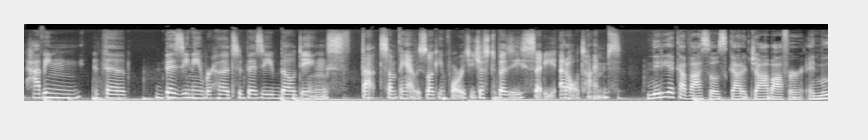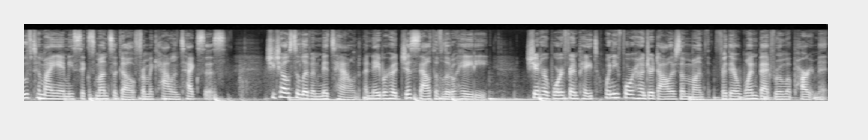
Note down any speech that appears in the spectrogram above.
having the busy neighborhoods, busy buildings, that's something I was looking forward to, just a busy city at all times. Nydia Cavazos got a job offer and moved to Miami six months ago from McAllen, Texas. She chose to live in Midtown, a neighborhood just south of Little Haiti. She and her boyfriend pay $2,400 a month for their one bedroom apartment.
